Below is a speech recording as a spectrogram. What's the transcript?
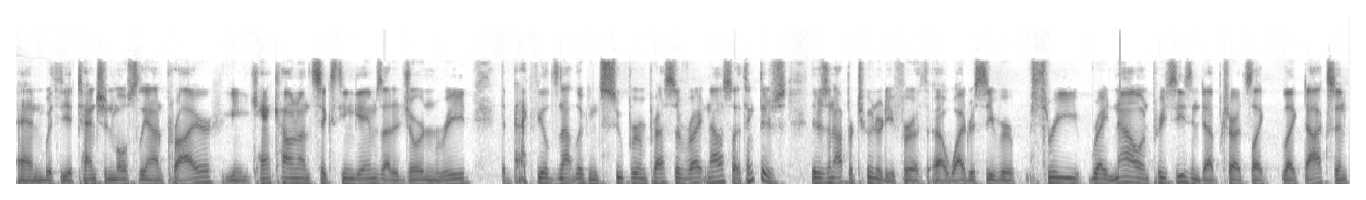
and with the attention mostly on Pryor, you can't count on 16 games out of Jordan Reed. The backfield's not looking super impressive right now, so I think there's there's an opportunity for a, a wide receiver three right now in preseason depth charts like like Doctson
